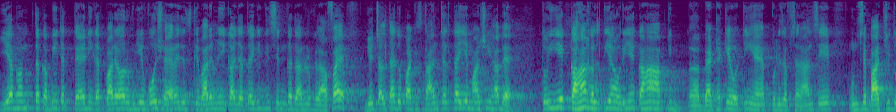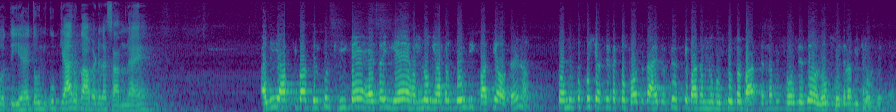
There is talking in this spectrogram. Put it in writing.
ये अब हम तक अभी तक तय नहीं कर पा रहे और ये वो शहर है जिसके बारे में ये कहा जाता है कि जी सिंध का दारुलखिलाफा है, ये चलता है तो पाकिस्तान चलता है, ये माशी हब है। तो ये कहाँ गलतियाँ हो रही हैं? कहाँ आपकी बैठकें होती हैं पुलिस अफसरान से? उनसे बातचीत होती है तो उनको क्या रुकावट का सामना है? अली, आपकी बात बिल्कुल ठीक है। ऐसा ही है, हम लोग यहाँ पर कोई भी बातिया होता है ना तो हम उसको कुछ अर्से तक तो बहुत ज़्यादा हाई करते हैं उसके बाद हम लोग उसके ऊपर बात करना भी छोड़ देते हैं और लोग सोचना भी छोड़ देते हैं।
